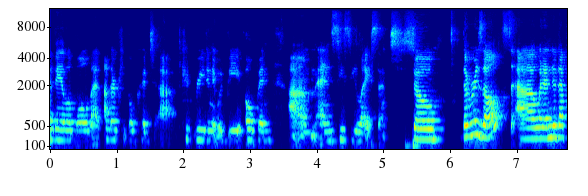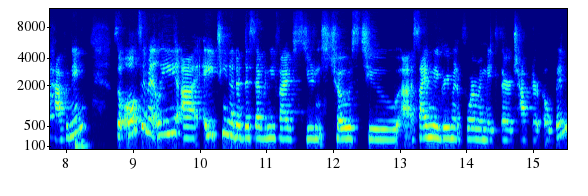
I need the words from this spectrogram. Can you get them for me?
available that other people could, uh, could read and it would be open um, and CC licensed. So the results, uh, what ended up happening so ultimately, uh, 18 out of the 75 students chose to uh, sign the agreement form and make their chapter open.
